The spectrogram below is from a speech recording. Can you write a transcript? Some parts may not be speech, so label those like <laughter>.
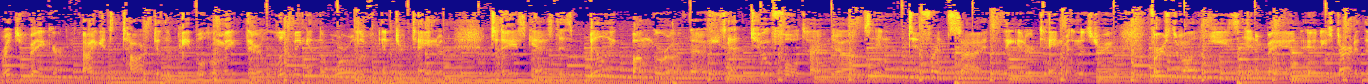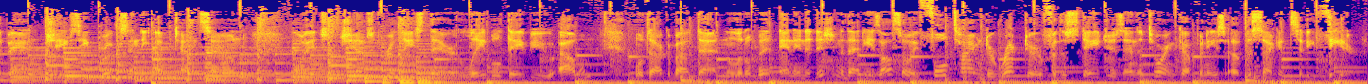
Rich Baker. I get to talk to the people who make their living in the world of entertainment. Today's guest is Billy Bungeroth. Now, he's got two full time jobs in different sides of the entertainment industry. First of all, he's in a band, and he started the band J.C. Brooks and the Uptown Sound, which just released their label debut album. We'll talk about that in a little bit. And in addition to that, he's also a full time director for the stages and the touring companies of the Second City Theater.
